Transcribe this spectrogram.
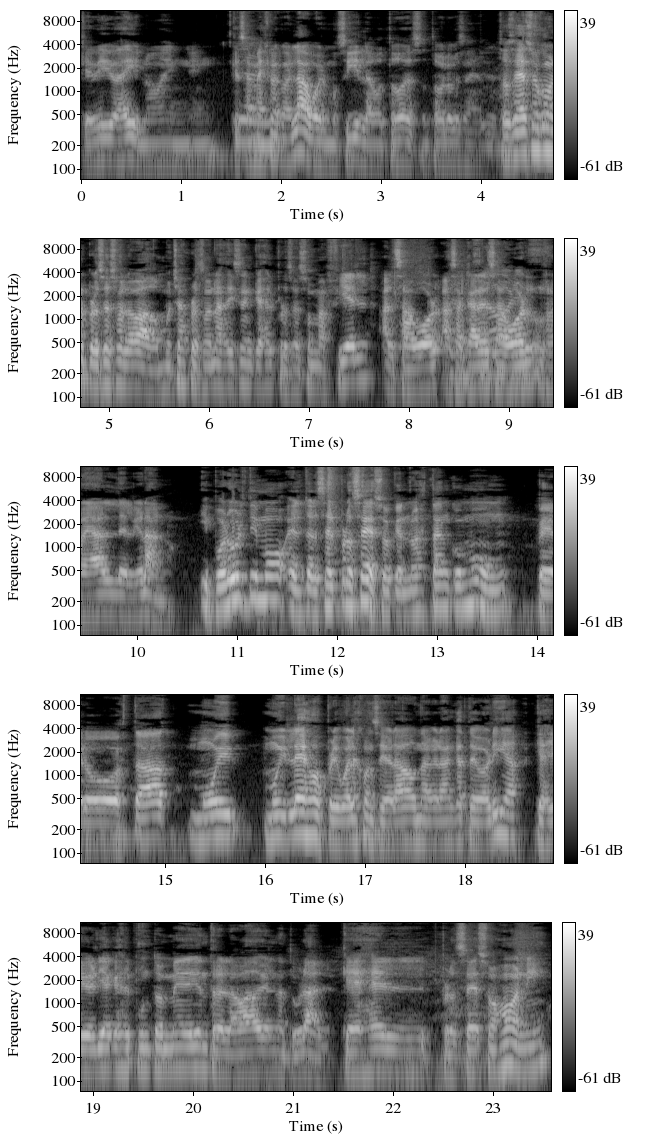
que, vive ahí, ¿no? En, que se mezcla con el agua, el mucílago, todo eso, todo lo que. Entonces eso es como el proceso lavado. Muchas personas dicen que es el proceso más fiel al sabor, a sacar el sabor real del grano. Y por último, el tercer proceso, que no es tan común, pero está muy, muy lejos, pero igual es considerado una gran categoría, que yo diría que es el punto medio entre el lavado y el natural, que es el proceso honey,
